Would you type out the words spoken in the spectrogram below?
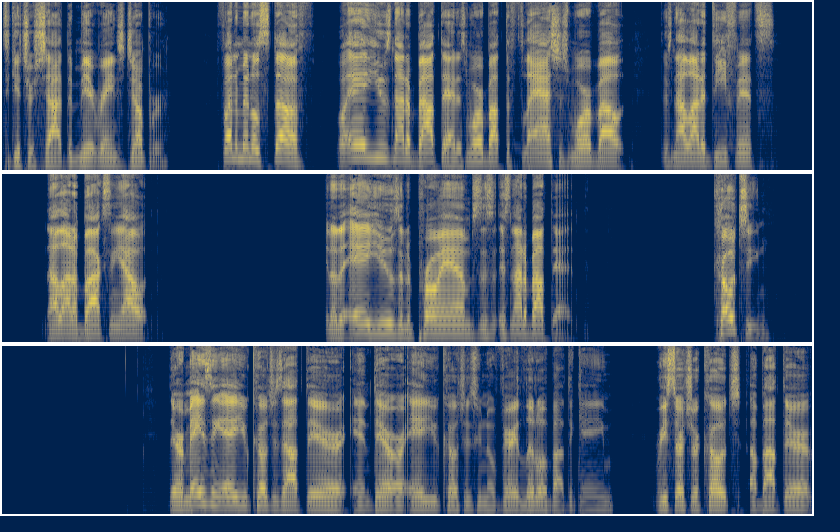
to get your shot, the mid range jumper. Fundamental stuff. Well, AAU is not about that. It's more about the flash. It's more about there's not a lot of defense, not a lot of boxing out you know, the AAUs and the proams. It's, it's not about that. Coaching. There are amazing AU coaches out there, and there are AU coaches who know very little about the game. Research your coach about their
